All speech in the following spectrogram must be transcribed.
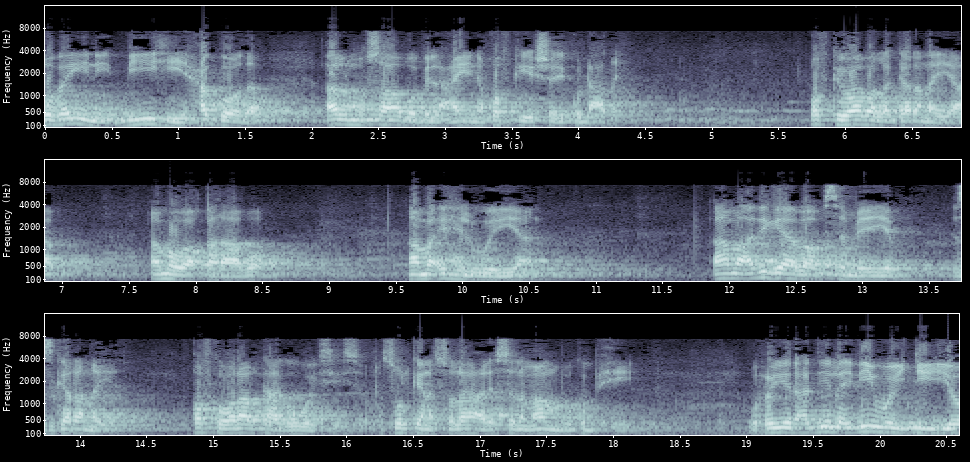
qubayni biyihii xaggooda almusaabu bilcayni qofkii isha ay ku dhacday. Qofkii waaba la garanayaa ama waa qaraabo ama ehel weeyaan ama adigaabaa sameeya isgaranaya. Qofka walaalkaaga u weysayso rasuulkeena sal allahu alay waslam buu ku bixiyey. Wuxuu yidhi haddii la idiin weydiiyo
